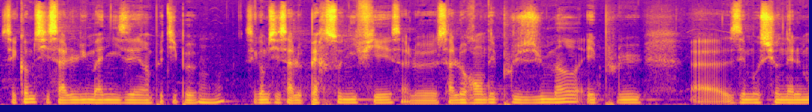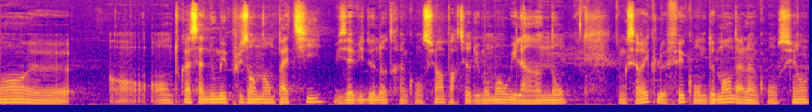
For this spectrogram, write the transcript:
c'est comme si ça l'humanisait un petit peu. Mhm. C'est comme si ça le personnifiait, ça le, ça le rendait plus humain et plus euh, émotionnellement. Euh, en, tout cas, ça nous met plus en empathie vis-à-vis de notre inconscient à partir du moment où il a un nom. Donc c'est vrai que le fait qu'on demande à l'inconscient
